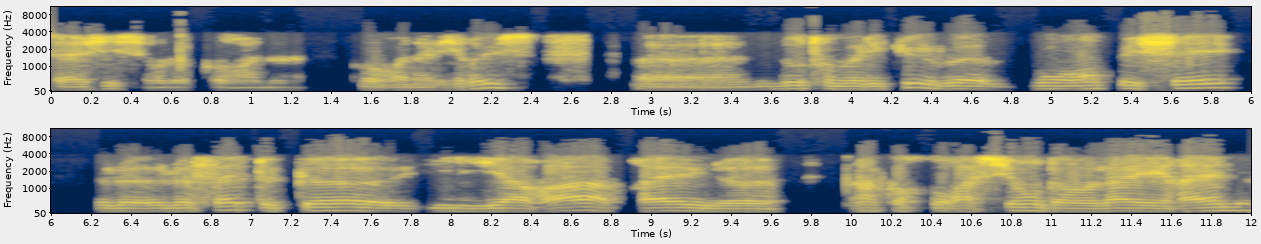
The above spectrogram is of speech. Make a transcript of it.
ça agit sur le corona- coronavirus. Euh, d'autres molécules vont empêcher le, le fait qu'il y aura après une incorporation dans l'ARN euh,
